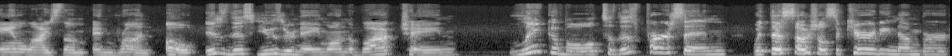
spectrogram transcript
analyze them and run, oh, is this username on the blockchain linkable to this person with this social security number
